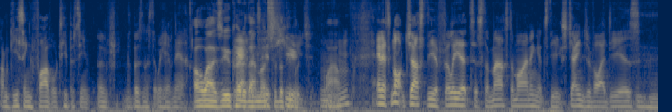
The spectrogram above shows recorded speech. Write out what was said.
I'm guessing, five or ten percent of the business that we have now. Oh wow! So you credit Yeah, that much to the huge. people. Wow. Mhm. And it's not just the affiliates; it's the masterminding, it's the exchange of ideas, Mm-hmm.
